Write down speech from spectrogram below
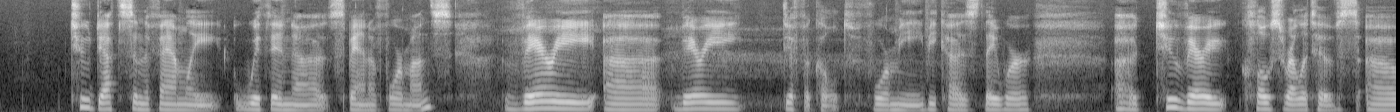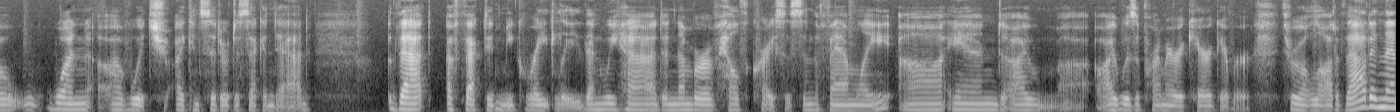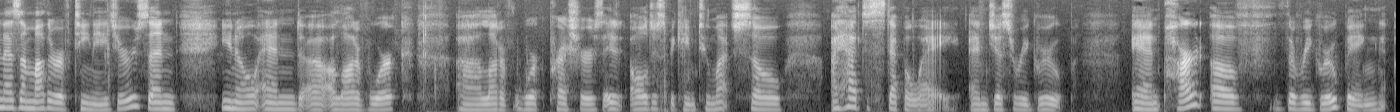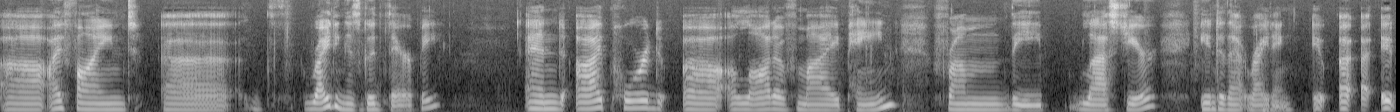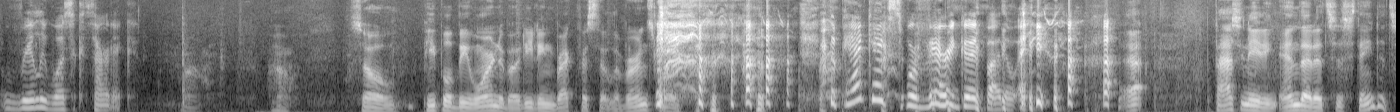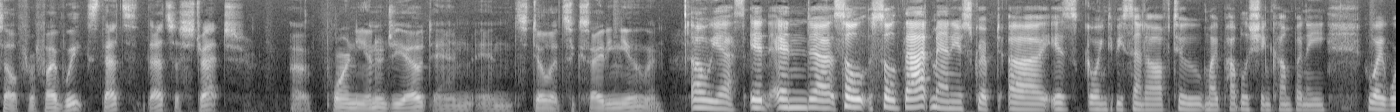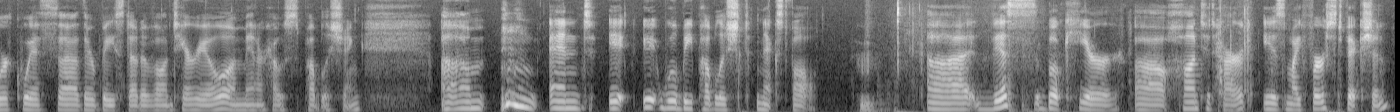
two deaths in the family within a span of four months. Very, uh, very difficult for me because they were. Uh, two very close relatives, uh, one of which I considered a second dad that affected me greatly. Then we had a number of health crises in the family, uh, and I uh, I was a primary caregiver through a lot of that. And then as a mother of teenagers, and you know, and uh, a lot of work, uh, a lot of work pressures, it all just became too much. So I had to step away and just regroup. And part of the regrouping, uh, I find uh, writing is good therapy and I poured uh, a lot of my pain from the last year into that writing. It uh, uh it really was cathartic. Wow. Wow. So people be warned about eating breakfast at Laverne's place. the pancakes were very good, by the way. yeah. Fascinating, and that it sustained itself for five weeks. That's that's a stretch. Uh, pouring the energy out, and and still it's exciting you, and Oh yes, it and uh, so so that manuscript uh, is going to be sent off to my publishing company, who I work with. Uh, they're based out of Ontario, on Manor House Publishing, um, and it it will be published next fall. Hmm. Uh, this book here, uh, Haunted Heart, is my first fiction,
